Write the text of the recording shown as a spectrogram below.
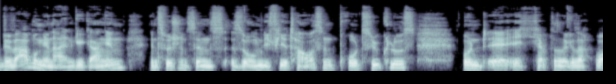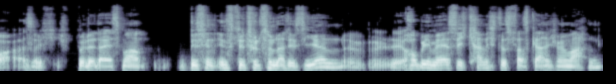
Bewerbungen eingegangen. Inzwischen sind es so um die 4000 pro Zyklus. Und äh, ich habe dann so gesagt, boah, also ich, ich würde da jetzt mal ein bisschen institutionalisieren. Hobbymäßig kann ich das fast gar nicht mehr machen.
